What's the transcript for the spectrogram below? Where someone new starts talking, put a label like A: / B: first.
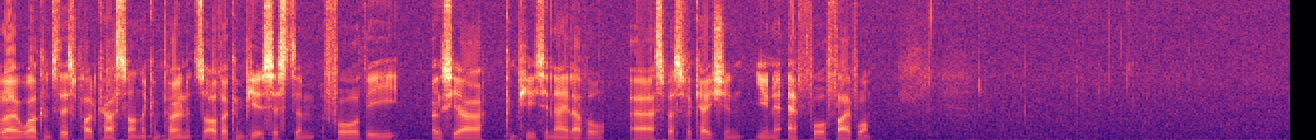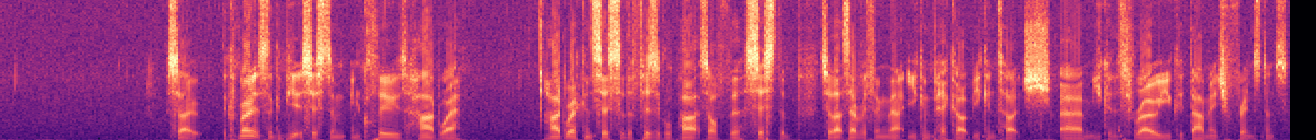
A: Hello, welcome to this podcast on the components of a computer system for the OCR Computing A level uh, specification unit F451. So, the components of the computer system include hardware. Hardware consists of the physical parts of the system, so that's everything that you can pick up, you can touch, um, you can throw, you could damage, for instance.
